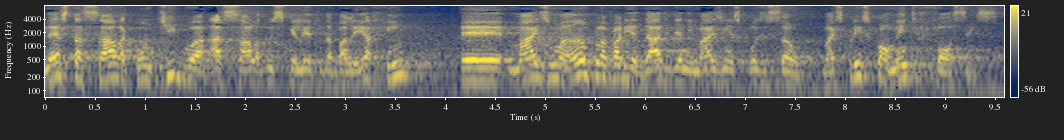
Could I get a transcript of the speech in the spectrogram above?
Nesta sala, contígua à sala do esqueleto da baleia fim, é mais uma ampla variedade de animais em exposição, mas principalmente fósseis.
